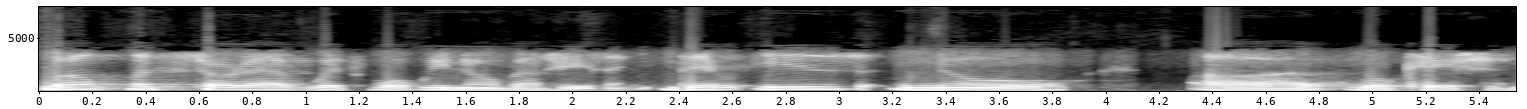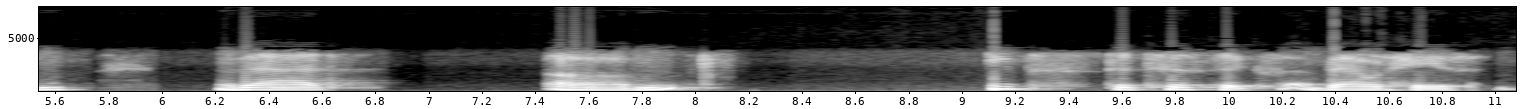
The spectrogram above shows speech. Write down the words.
Well, let's start out with what we know about hazing. There is no uh, location that um, keeps statistics about hazing.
